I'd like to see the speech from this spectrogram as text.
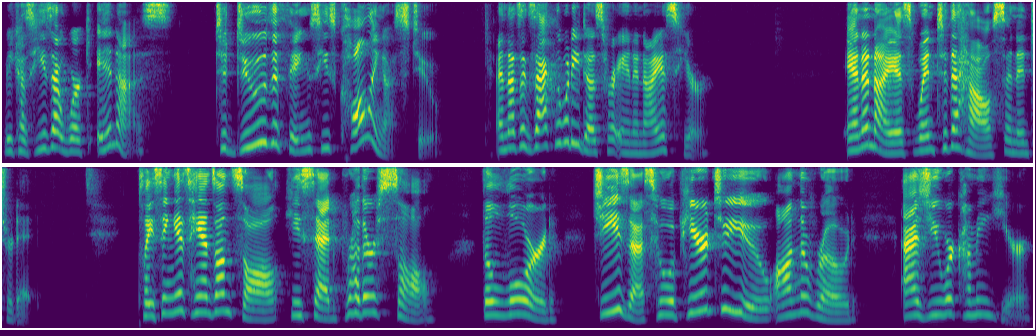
because he's at work in us to do the things he's calling us to. And that's exactly what he does for Ananias here. Ananias went to the house and entered it. Placing his hands on Saul, he said, Brother Saul, the Lord, Jesus, who appeared to you on the road as you were coming here,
